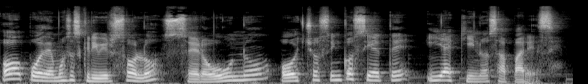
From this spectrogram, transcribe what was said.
O podemos escribir solo 01857 y aquí nos aparece.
